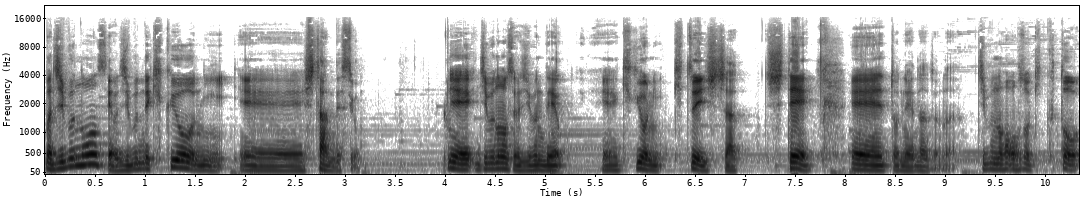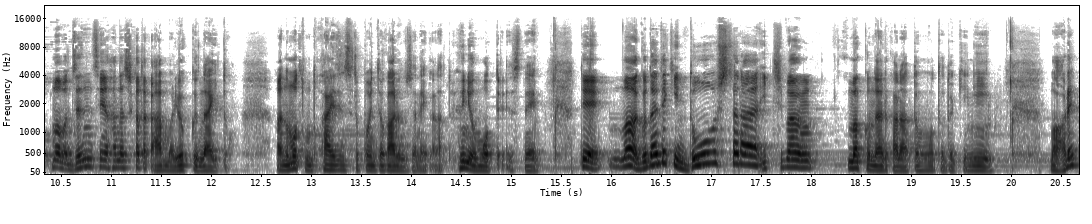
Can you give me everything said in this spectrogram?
まあ、自分の音声を自分で聞くように、えーしたんですよ。で、自分の音声を自分で、えー聞くようにきついしちゃして、えっ、とね、なんだろうな、自分の放送を聞くと、まあ全然話し方があんまり良くないと。あの、もっともっと改善するポイントがあるんじゃないかなというふうに思ってですね。で、まあ具体的にどうしたら一番うまくなるかなと思った時に、まあ、あれ？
